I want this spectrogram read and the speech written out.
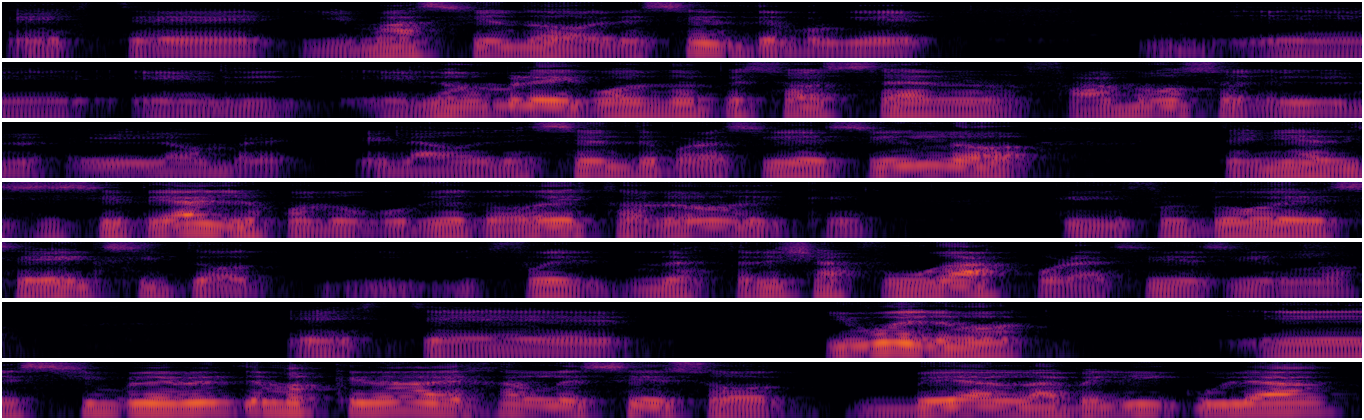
Este, y más siendo adolescente, porque eh, el, el hombre cuando empezó a ser famoso, el, el hombre, el adolescente por así decirlo, tenía 17 años cuando ocurrió todo esto, ¿no? Y que, que disfrutó de ese éxito y, fue una estrella fugaz, por así decirlo. Este, y bueno, eh, simplemente más que nada dejarles eso, vean la película,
